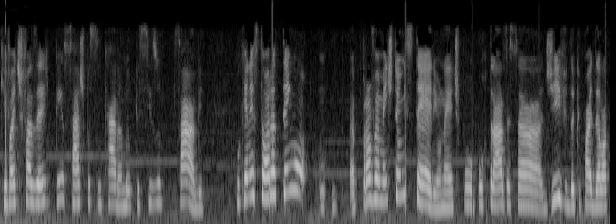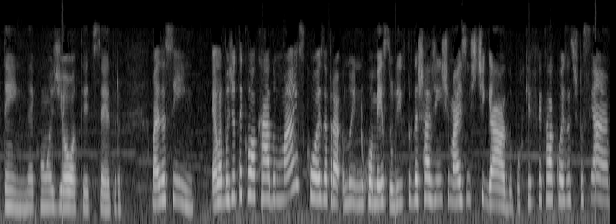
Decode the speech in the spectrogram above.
que vai te fazer pensar, tipo assim, caramba, eu preciso, sabe? Porque na história tem um. É, provavelmente tem um mistério, né? Tipo, por trás dessa dívida que o pai dela tem, né? Com a agiota, etc. Mas assim, ela podia ter colocado mais coisa pra, no, no começo do livro para deixar a gente mais instigado. Porque fica aquela coisa, tipo assim, ah,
